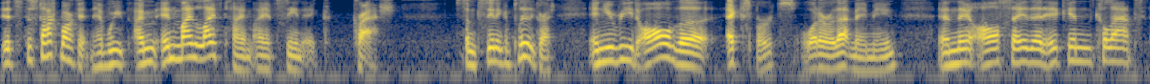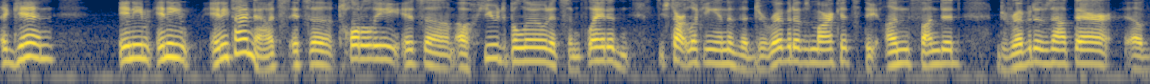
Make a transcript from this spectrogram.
it's the stock market. Have we? I'm in my lifetime. I have seen it crash. Some seen it completely crash. And you read all the experts, whatever that may mean, and they all say that it can collapse again any any anytime now. It's it's a totally it's a, a huge balloon. It's inflated. You start looking into the derivatives markets, the unfunded derivatives out there of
